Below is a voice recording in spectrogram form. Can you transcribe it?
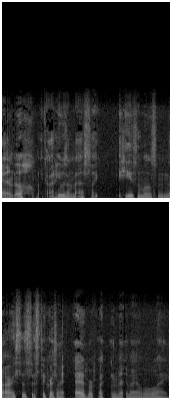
and oh my god, he was a mess. Like, he's the most narcissistic person I ever fucking met in my life.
